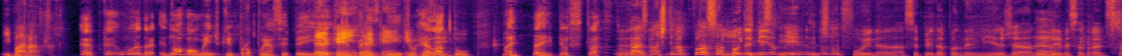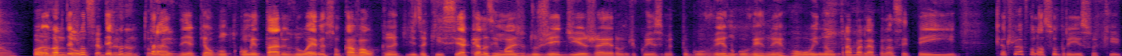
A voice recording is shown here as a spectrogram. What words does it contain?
e barata. É, porque o André, normalmente quem propõe a CPI é, quem, é, presidente, é quem, quem o relator. Mas aí tem uma situação. Caso nós temos uma situação muito pandemia mesmo não foi, né? A CPI da pandemia já não é. teve essa tradição. Pô, o Randolph deixa, apresentou. Deixa eu trazer aqui alguns comentários. O Emerson Cavalcante diz aqui: se aquelas imagens do G-Dia já eram de conhecimento do governo, o governo errou em não trabalhar pela CPI. Quero já falar sobre isso aqui.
